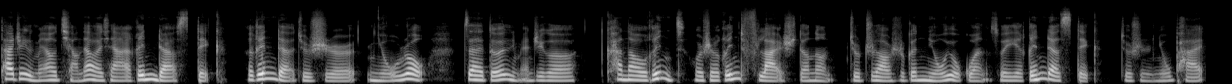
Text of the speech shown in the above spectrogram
它这里面要强调一下，Rindersteak，Rinder 就是牛肉，在德语里面这个看到 Rind 或者是 Rindfleisch 等等，就知道是跟牛有关，所以 Rindersteak 就是牛排。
